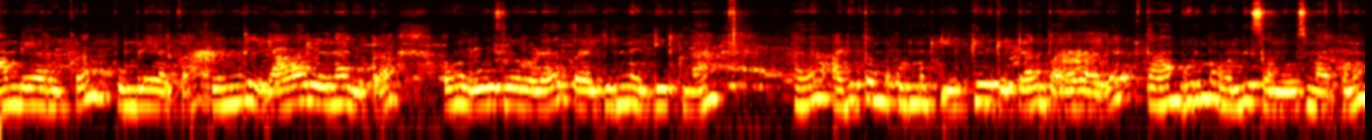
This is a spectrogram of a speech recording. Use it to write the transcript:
ஆம்பளையாக இருக்கலாம் பொம்பளையாக இருக்கலாம் ரெண்டு யார் வேணாலும் இருக்கலாம். அவங்க ஒரு சிலரோட எண்ணம் எப்படி இருக்குன்னா அதான் அடுத்தவங்க குடும்பம் எக்கேடு கெட்டாலும் பரவாயில்ல. தான் குடும்பம் வந்து சந்தோஷமாக இருக்கணும்.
